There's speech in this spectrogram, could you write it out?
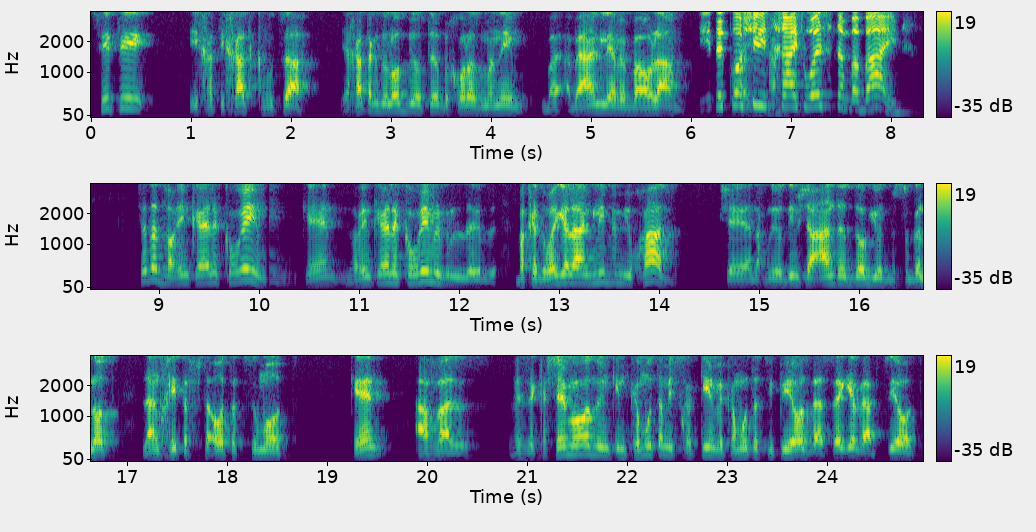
סיטי היא חתיכת קבוצה. היא אחת הגדולות ביותר בכל הזמנים, באנגליה ובעולם. היא בקושי ניצחה את ווסטהאם בבית. בסדר, דברים כאלה קורים, כן? דברים כאלה קורים בכדורגל האנגלי במיוחד, כשאנחנו יודעים שהאנדרדוגיות מסוגלות להנחית הפתעות עצומות, כן? אבל, וזה קשה מאוד עם, עם כמות המשחקים וכמות הציפיות והסגל והפציעות,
